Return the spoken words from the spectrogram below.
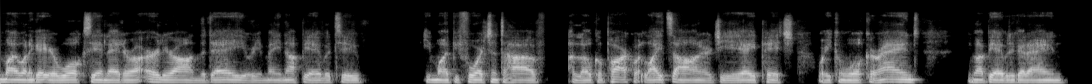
might want to get your walks in later earlier on in the day, or you may not be able to. You might be fortunate to have a local park with lights on or GAA pitch where you can walk around. You might be able to go down,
